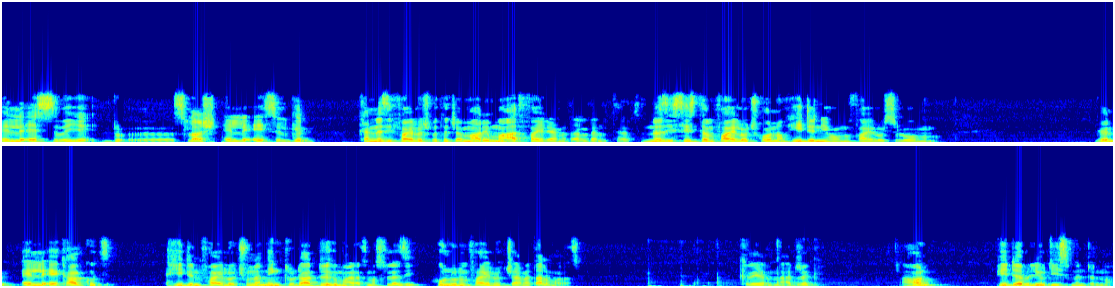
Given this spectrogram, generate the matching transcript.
ls ብዬ slash la ስል ግን ከነዚህ ፋይሎች በተጨማሪ መአት ፋይል ያመጣል። እንደምታዩት እነዚህ system ፋይሎች ሆነው hidden የሆኑ ፋይሎች ስለሆኑ ነው። ግን la ካልኩት hidden ፋይሎቹንም include አድርግ ማለት ነው። ስለዚህ ሁሉንም ፋይሎች ያመጣል ማለት ነው። clear እናድርግ። አሁን pwd ስ ምንድን ነው?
